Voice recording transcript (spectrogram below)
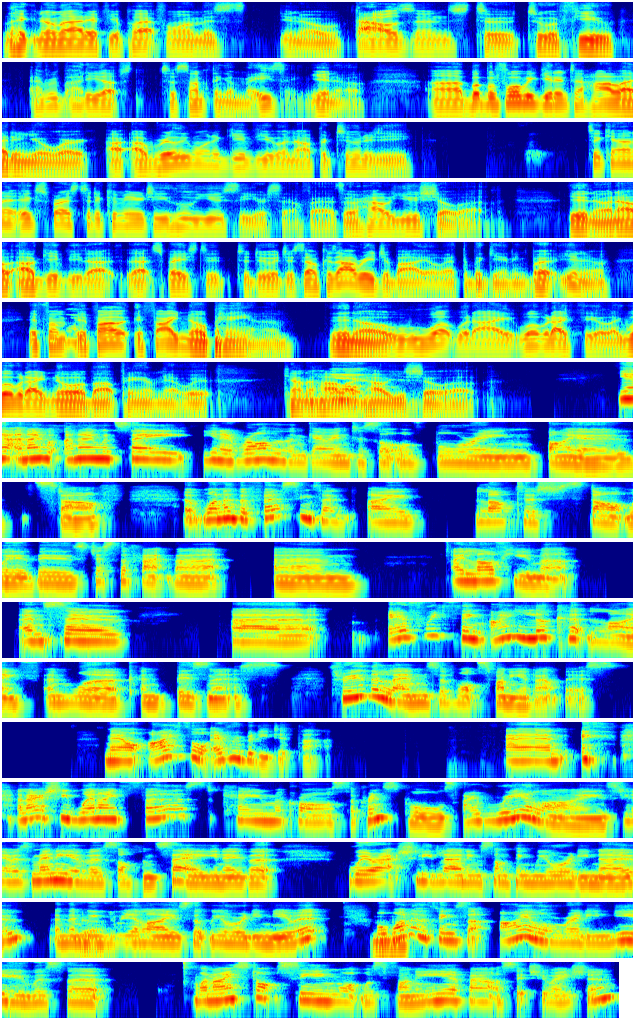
Like no matter if your platform is you know thousands to to a few, everybody up to something amazing. You know. Uh, but before we get into highlighting your work, I, I really want to give you an opportunity to kind of express to the community who you see yourself as or how you show up you know and i'll, I'll give you that that space to to do it yourself because i'll read your bio at the beginning but you know if i'm yeah. if i if i know pam you know what would i what would i feel like what would i know about pam that would kind of highlight yeah. how you show up yeah and i and i would say you know rather than go into sort of boring bio stuff uh, one of the first things i i love to start with is just the fact that um, I love humor. And so uh, everything, I look at life and work and business through the lens of what's funny about this. Now, I thought everybody did that. And, and actually, when I first came across the principles, I realized, you know, as many of us often say, you know, that we're actually learning something we already know and then yeah. we realize that we already knew it mm-hmm. well one of the things that i already knew was that when i stopped seeing what was funny about a situation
